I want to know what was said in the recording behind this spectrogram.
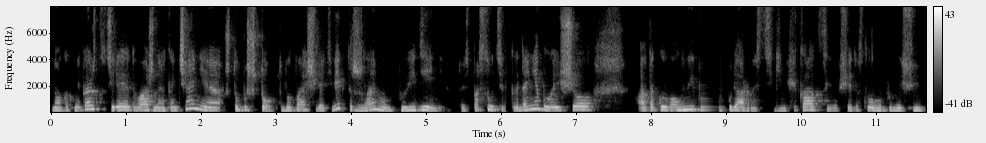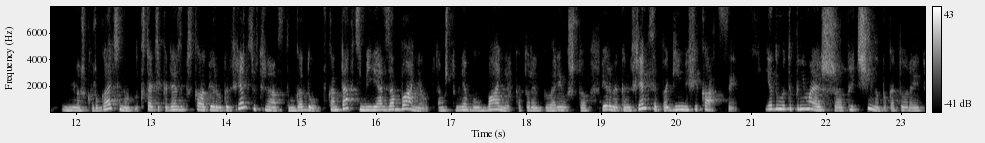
но, как мне кажется, теряют важное окончание, чтобы что? Чтобы поощрять вектор желаемого поведения. То есть, по сути, когда не было еще а такой волны популярности, геймификации, вообще это слово было еще немножко ругательным. Кстати, когда я запускала первую конференцию в 2013 году, ВКонтакте меня забанил, потому что у меня был баннер, который говорил, что первая конференция по геймификации. Я думаю, ты понимаешь э, причину, по которой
